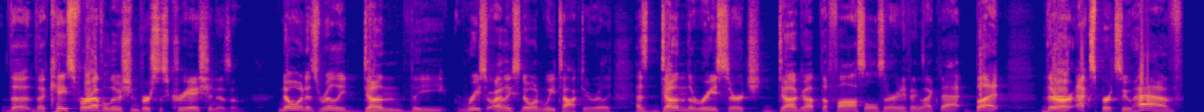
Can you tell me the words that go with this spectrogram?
the the case for evolution versus creationism. No one has really done the research, or at least no one we talked to really has done the research, dug up the fossils or anything like that. But there are experts who have,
